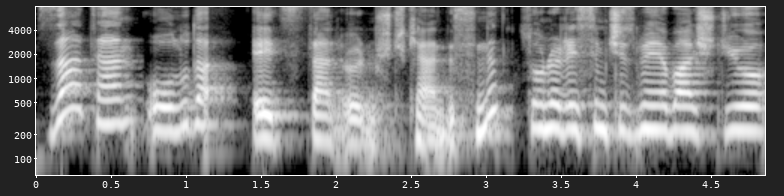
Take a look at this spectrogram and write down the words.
Zaten oğlu da AIDS'ten ölmüştü kendisinin. Sonra resim çizmeye başlıyor.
